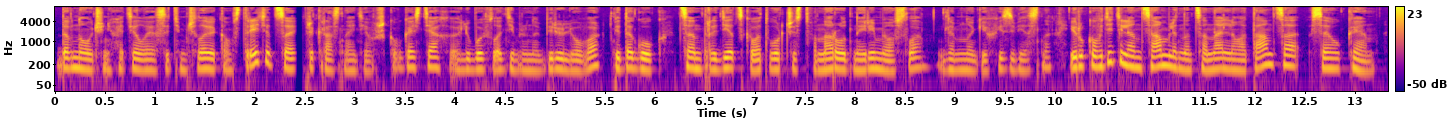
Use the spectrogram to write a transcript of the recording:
Давно очень хотела я с этим человеком встретиться. Прекрасная девушка в гостях, Любовь Владимировна Бирюлева, педагог Центра детского творчества «Народные ремесла», для многих известно, и руководитель ансамбля национального танца «Сеукен», в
